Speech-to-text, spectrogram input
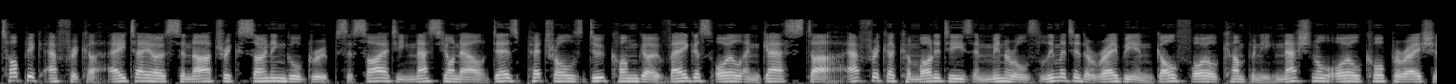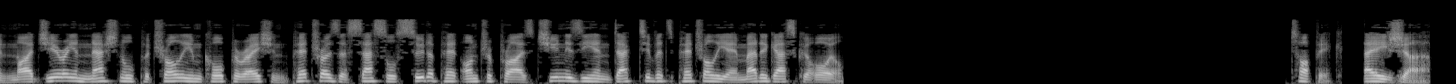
Topic Africa Ateo Sonatrach Sonangol Group Société Nationale des Pétroles du Congo Vegas Oil and Gas Star Africa Commodities and Minerals Limited Arabian Gulf Oil Company National Oil Corporation Nigerian National Petroleum Corporation Petrosa Sasol Sudapet Entreprise Tunisienne d'Activités Pétrolières Madagascar Oil Asia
